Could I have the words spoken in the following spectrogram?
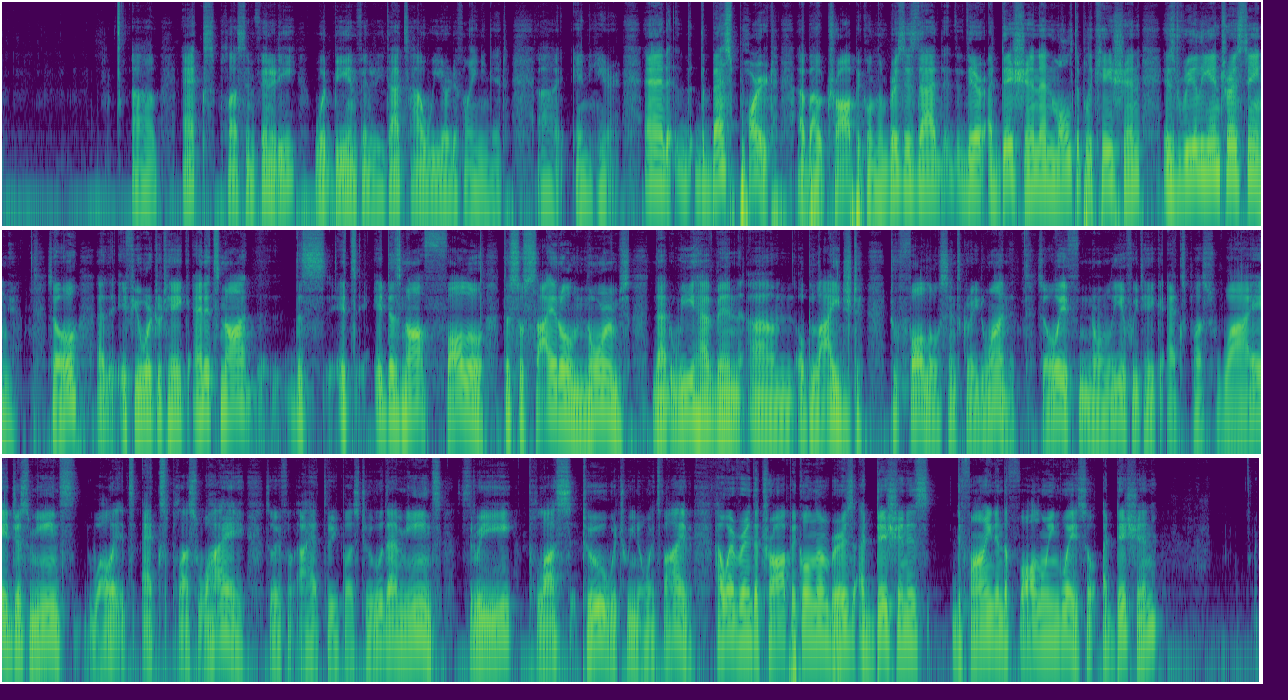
uh, x plus infinity would be infinity. That's how we are defining it uh, in here. And th the best part about tropical numbers is that their addition and multiplication is really interesting. So uh, if you were to take, and it's not this, it's it does not follow the societal norms that we have been um, obliged to follow since grade one. So if normally if we take x plus y, it just means well it's x plus y. So if I had three plus two, that means 3 plus 2, which we know it's 5. However, in the tropical numbers, addition is defined in the following way. So addition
